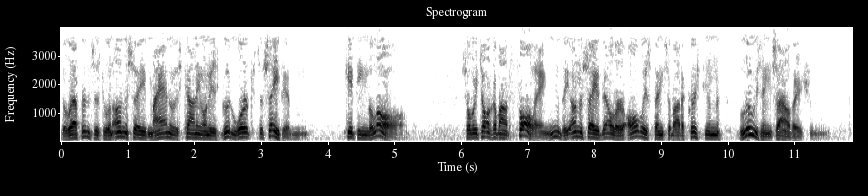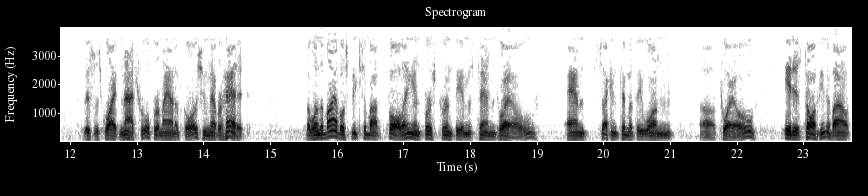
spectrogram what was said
The reference is to an unsaved man who is counting on his good works to save him, keeping the law. So we talk about falling. The unsaved elder always thinks about a Christian losing salvation. This is quite natural for a man, of course, who never had it. But when the Bible speaks about falling in 1 Corinthians 10:12 and 2 Timothy 1:12, uh, it is talking about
